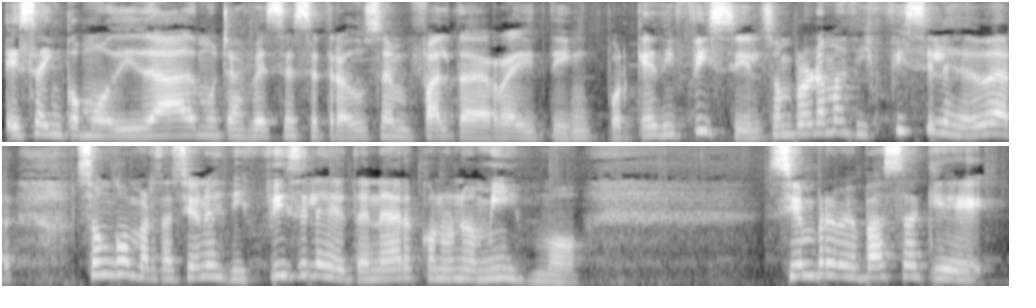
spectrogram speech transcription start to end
esa incomodidad muchas veces se traduce en falta de rating, porque es difícil, son programas difíciles de ver, son conversaciones difíciles de tener con uno mismo. Siempre me pasa que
